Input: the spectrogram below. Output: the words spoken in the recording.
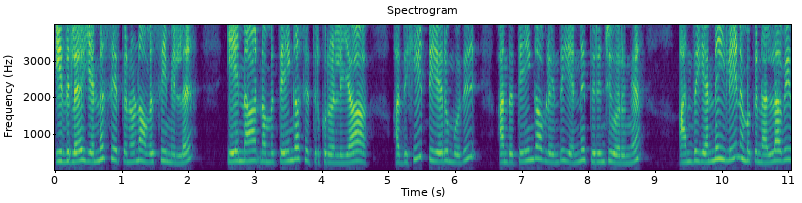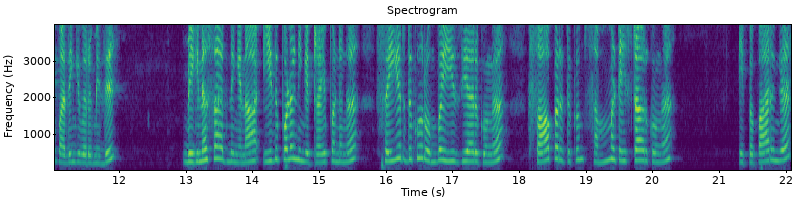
இதில் எண்ணெய் சேர்க்கணும்னு அவசியம் இல்லை. ஏன்னா நம்ம தேங்காய் சேர்த்துருக்குறோம் இல்லையா? அது ஹீட் ஏறும்போது அந்த தேங்காவிலேருந்து எண்ணெய் பிரிஞ்சு வருங்க. அந்த எண்ணெயிலே நமக்கு நல்லாவே வதங்கி வரும் இது. பிகினஸாக இருந்தீங்கன்னா இது போல் நீங்கள் ட்ரை பண்ணுங்கள் செய்கிறதுக்கும் ரொம்ப ஈஸியாக இருக்குங்க. சாப்பிட்றதுக்கும் செம்ம டேஸ்ட்டாக இருக்குங்க. இப்போ பாருங்கள்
